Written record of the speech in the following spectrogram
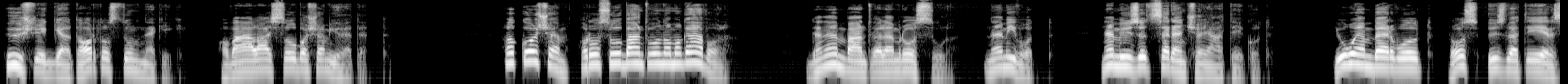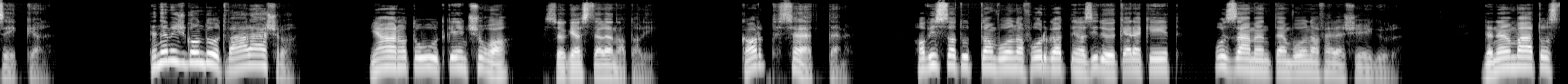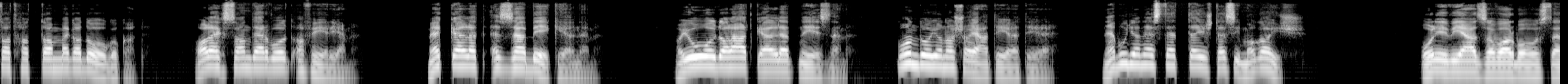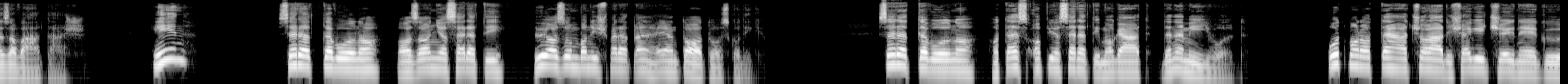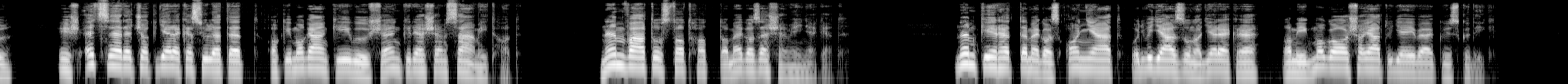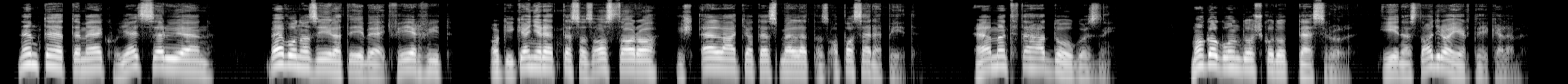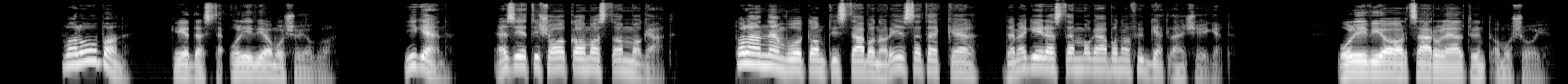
Hűséggel tartoztunk nekik. A vállás szóba sem jöhetett. Akkor sem, ha rosszul bánt volna magával? De nem bánt velem rosszul. Nem ivott. Nem űzött szerencsejátékot. Jó ember volt, rossz üzleti érzékkel. De nem is gondolt vállásra? Járható útként soha, szögezte le Natali. Kart szerettem. Ha visszatudtam volna forgatni az idő kerekét, hozzámentem volna feleségül. De nem változtathattam meg a dolgokat. Alexander volt a férjem. Meg kellett ezzel békélnem. A jó oldalát kellett néznem. Gondoljon a saját életére. Nem ugyanezt tette és teszi maga is? Oliviát zavarba hozta ez a váltás. Én? Szerette volna, ha az anyja szereti, ő azonban ismeretlen helyen tartózkodik. Szerette volna, ha tesz apja szereti magát, de nem így volt. Ott maradt tehát családi segítség nélkül, és egyszerre csak gyereke született, aki magán kívül senkire sem számíthat. Nem változtathatta meg az eseményeket. Nem kérhette meg az anyját, hogy vigyázzon a gyerekre, amíg maga a saját ügyeivel küzdik. Nem tehette meg, hogy egyszerűen bevon az életébe egy férfit, aki kenyeret tesz az asztalra, és ellátja tesz mellett az apa szerepét. Elment tehát dolgozni. Maga gondoskodott teszről. Én ezt nagyra értékelem. Valóban? kérdezte Olivia mosolyogva. Igen, ezért is alkalmaztam magát. Talán nem voltam tisztában a részletekkel, de megéreztem magában a függetlenséget. Olivia arcáról eltűnt a mosoly.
